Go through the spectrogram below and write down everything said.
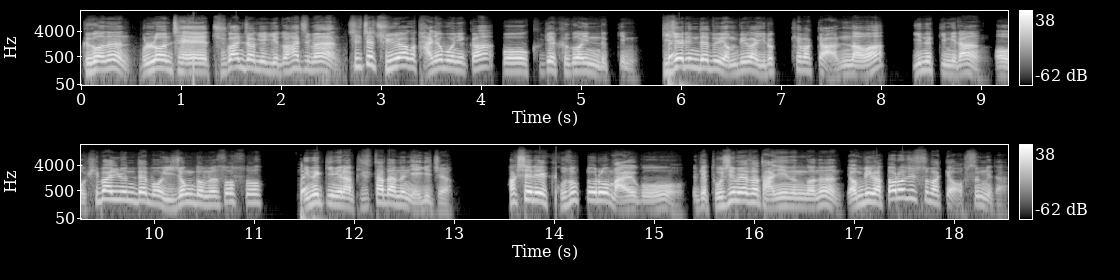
그거는 물론 제 주관적이기도 하지만 실제 주유하고 다녀보니까 뭐 그게 그거인 느낌. 디젤인데도 연비가 이렇게밖에 안 나와? 이 느낌이랑 어, 휘발유인데 뭐 이 정도면 쏘쏘 이 느낌이랑 비슷하다는 얘기죠. 확실히 고속도로 말고 이렇게 도심에서 다니는 거는 연비가 떨어질 수밖에 없습니다.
